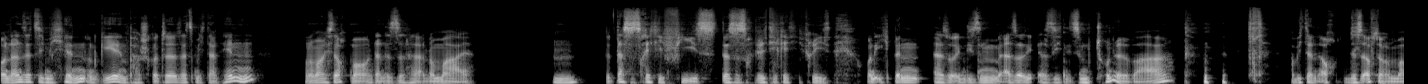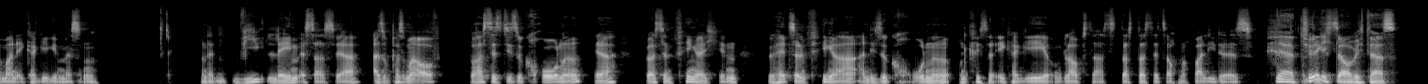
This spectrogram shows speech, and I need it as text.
und dann setze ich mich hin und gehe ein paar Schritte, setze mich dann hin und dann mache ich es nochmal und dann ist es halt normal. Mhm. Das ist richtig fies. Das ist richtig, richtig fies. Und ich bin also in diesem, also als ich in diesem Tunnel war, habe ich dann auch des Öfteren mal mein EKG gemessen. Und dann, wie lame ist das, ja? Also pass mal auf. Du hast jetzt diese Krone, ja? Du hast ein Fingerchen. Du hältst deinen Finger an diese Krone und kriegst ein EKG und glaubst das, dass das jetzt auch noch valide ist. Ja, natürlich glaube ich das.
